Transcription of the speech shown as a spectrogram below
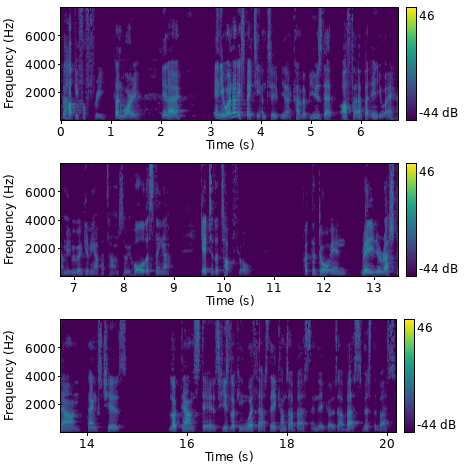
We'll help you for free. Don't worry. You know, anyway, not expecting him to, you know, kind of abuse that offer, but anyway, I mean, we were giving up our time. So we haul this thing up, get to the top floor, put the door in, ready to rush down. Thanks, cheers. Look downstairs. He's looking with us. There comes our bus, and there goes our bus. Missed the bus.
